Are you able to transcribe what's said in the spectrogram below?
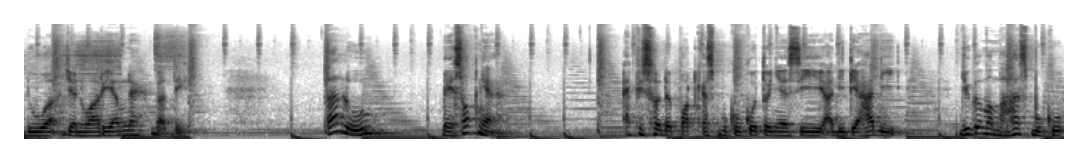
2 Januarian deh berarti. Lalu besoknya episode podcast buku kutunya si Aditya Hadi juga membahas buku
